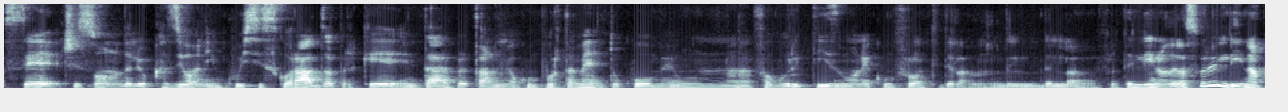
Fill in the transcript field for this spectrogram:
se ci sono delle occasioni in cui si scoraggia perché interpreta il mio comportamento come un favoritismo nei confronti della, del, del fratellino o della sorellina,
